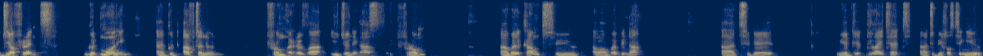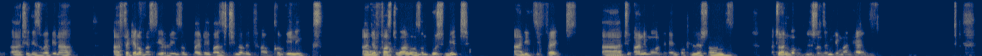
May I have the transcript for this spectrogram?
Dear friends, good morning, uh, good afternoon from wherever you're joining us from. Uh, welcome to our webinar. Uh, today, we are de delighted uh, to be hosting you uh, to this webinar, a second of a series of Biodiversity Knowledge Hub convenings. Uh, the first one was on bushmeat and its effects to animal and populations, to animal populations and human health.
